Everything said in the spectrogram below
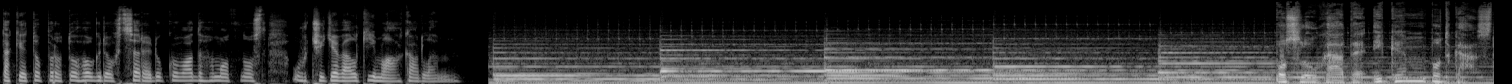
tak je to pro toho, kdo chce redukovat hmotnost určitě velkým lákadlem. Posloucháte IKEM podcast.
